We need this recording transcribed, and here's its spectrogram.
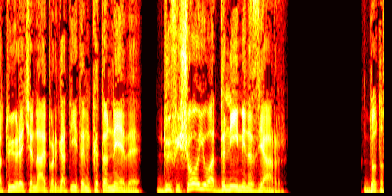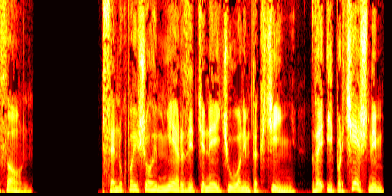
atyre që na e përgatitën këtë neve, dyfishojua dënimin në zjarr. Do të thonë, pse nuk po i shohim njerëzit që ne i quanim të këqinj dhe i përqeshnim,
